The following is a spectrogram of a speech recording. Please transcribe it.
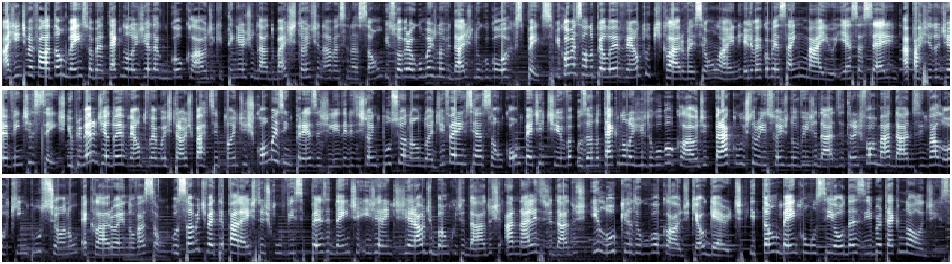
A gente vai falar também sobre a tecnologia da Google Cloud que tem ajudado bastante na vacinação e sobre algumas novidades no Google Workspace. E começando pelo evento, que claro vai ser online, ele vai começar em maio e essa série a partir do dia 26. E o primeiro dia do evento vai mostrar aos participantes como as empresas líderes estão impulsionando a diferenciação competitiva usando tecnologias do Google Cloud para construir suas nuvens de dados e transformar dados em valor que impulsionam, é claro, a inovação. O Summit vai ter palestras com o vice-presidente e gerente geral de banco de dados, análise de dados e looker do Google Cloud, que é o Garrett, e também com o CEO da Zebra Technologies,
